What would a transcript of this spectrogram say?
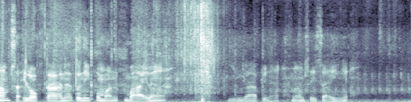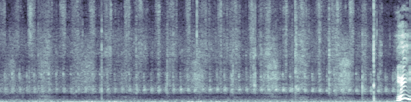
น้ำใสหลอกตานะ ตัวนี้ประมาณบ่ายแล้ว ยิงยากอยู่นะ น้ำใสๆอย่างเงี้ย เฮ้ย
